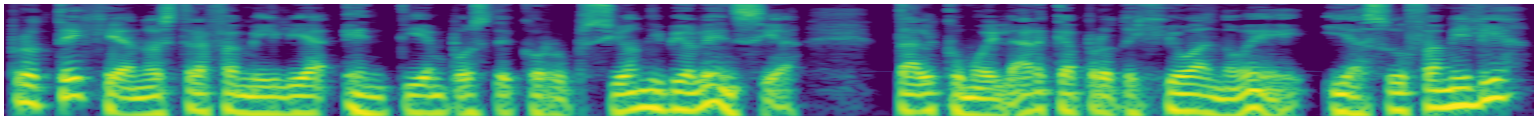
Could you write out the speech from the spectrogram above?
protege a nuestra familia en tiempos de corrupción y violencia, tal como el arca protegió a Noé y a su familia?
